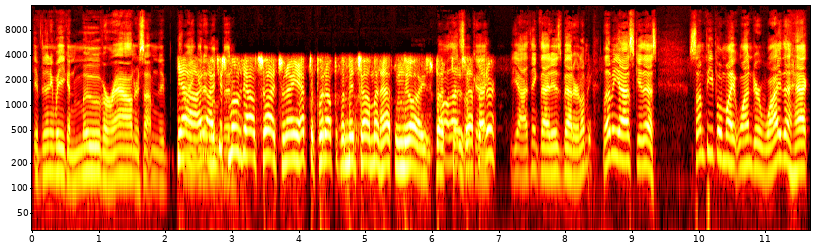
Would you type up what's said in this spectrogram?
if there's any way you can move around or something to. Yeah, I, I just bit. moved outside, so now you have to put up with the Midtown Manhattan noise. But oh, is that better? Yeah, I think that is better. Let me let me ask you this: Some people might wonder why the heck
